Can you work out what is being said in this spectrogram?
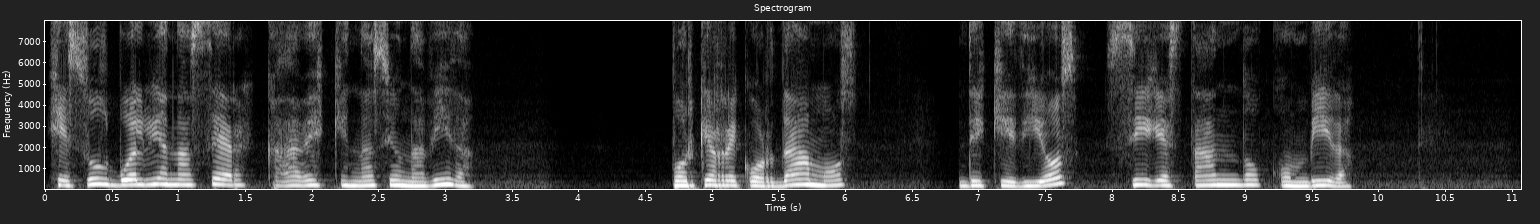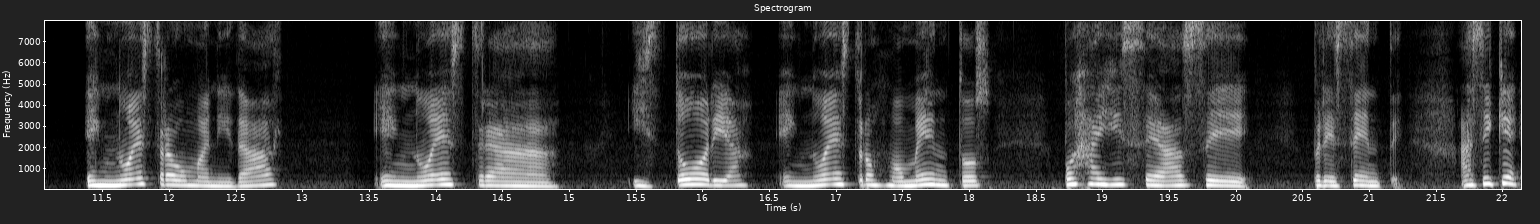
Jesús vuelve a nacer cada vez que nace una vida, porque recordamos de que Dios sigue estando con vida en nuestra humanidad, en nuestra historia, en nuestros momentos, pues ahí se hace presente. Así que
